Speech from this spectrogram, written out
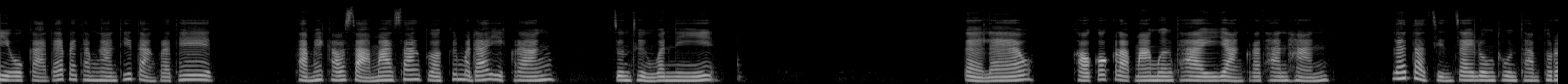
มีโอกาสได้ไปทำงานที่ต่างประเทศ ทำให้เขาสามารถสร้างตัวขึ้นมาได้อีกครั้ง จนถึงวันนี้ แต่แล้วเขาก็กลับมาเมืองไทยอย่างกระทันหัน และตัดสินใจลงทุนทำธุร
